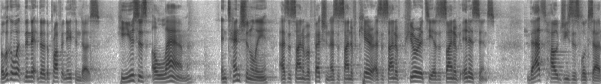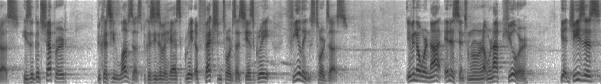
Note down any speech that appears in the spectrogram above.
But look at what the, the, the prophet Nathan does. He uses a lamb intentionally as a sign of affection, as a sign of care, as a sign of purity, as a sign of innocence. That's how Jesus looks at us. He's a good shepherd because he loves us, because he has great affection towards us, he has great feelings towards us. Even though we're not innocent and we're not, we're not pure, yet Jesus,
